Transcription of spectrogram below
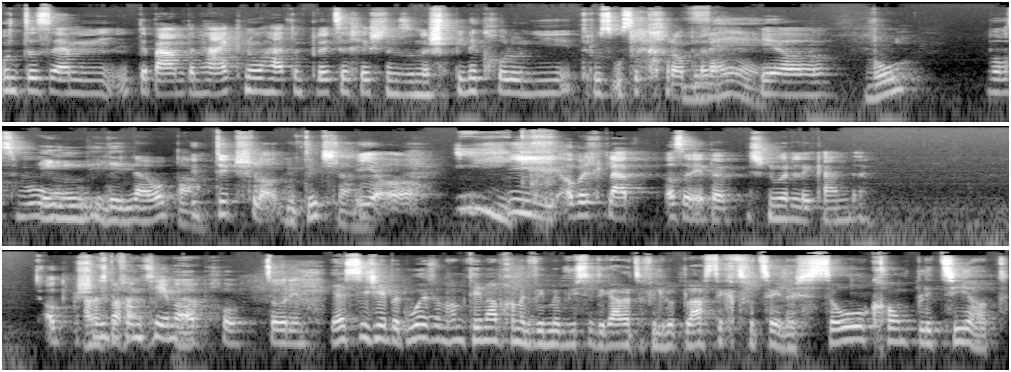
Und dass ähm, der Baum dann heimgenommen hat und plötzlich ist dann so eine Spinnenkolonie daraus rausgekrabbelt. Wer? Ja, Wo? was, wo? In, in Europa. In Deutschland. In Deutschland. Ja. I. Aber ich glaube, also eben, das ist nur eine Legende. Aber schon wieder vom Thema ja. abgekommen. Sorry. Ja, es ist eben gut, wenn wir vom Thema abkommen, weil wir wissen ja gar nicht so viel über Plastik zu erzählen. Es ist so kompliziert.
